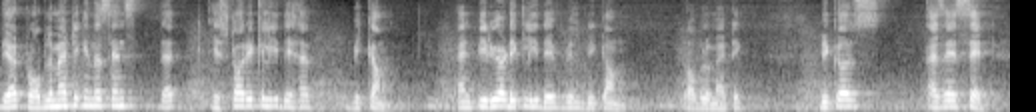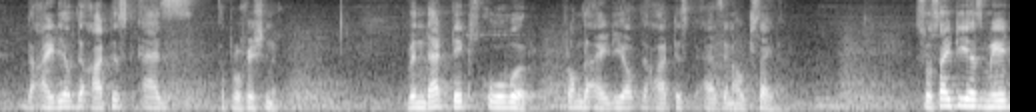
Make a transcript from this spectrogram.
they are problematic in the sense that historically they have become, and periodically they will become problematic because, as I said, the idea of the artist as a professional, when that takes over from the idea of the artist as an outsider, society has made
